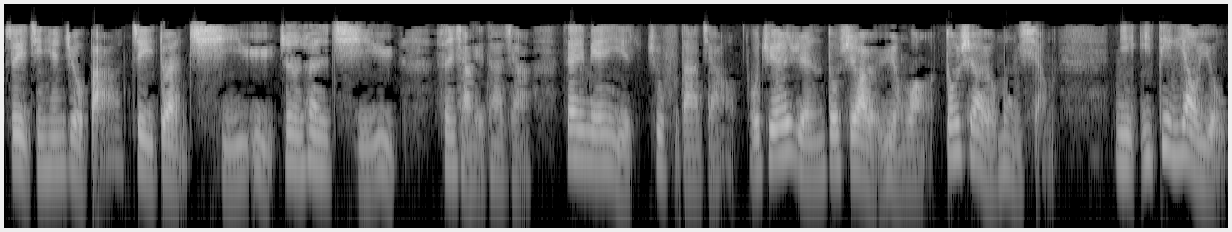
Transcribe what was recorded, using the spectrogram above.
所以今天就把这一段奇遇，真的算是奇遇，分享给大家。在那边也祝福大家。我觉得人都是要有愿望，都是要有梦想。你一定要有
